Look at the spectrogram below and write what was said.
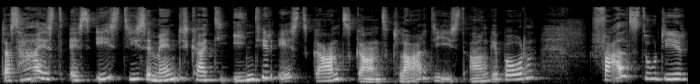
Das heißt, es ist diese Männlichkeit, die in dir ist, ganz, ganz klar, die ist angeboren. Falls du dir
